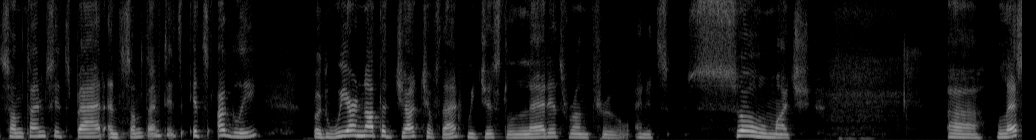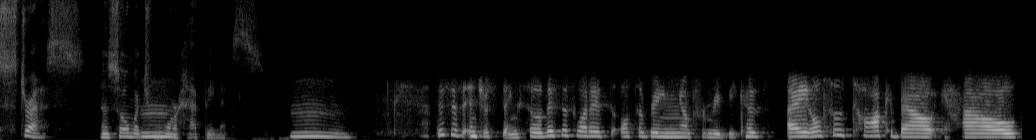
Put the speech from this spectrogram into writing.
sometimes it's bad and sometimes it's it's ugly but we are not the judge of that. We just let it run through. And it's so much uh, less stress and so much mm. more happiness. Mm. this is interesting. So this is what it's also bringing up for me because i also talk about how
